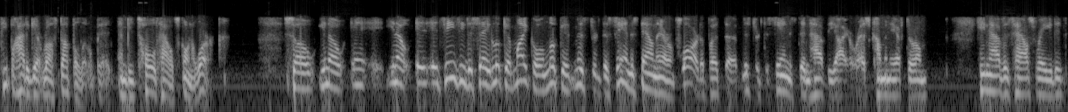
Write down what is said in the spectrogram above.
people had to get roughed up a little bit and be told how it's going to work. So you know, it, you know, it, it's easy to say, look at Michael and look at Mr. DeSantis down there in Florida, but uh, Mr. DeSantis didn't have the IRS coming after him. He didn't have his house raided.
